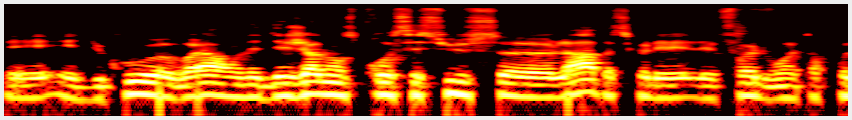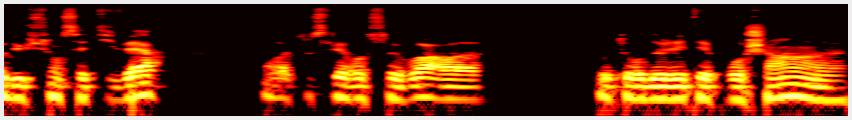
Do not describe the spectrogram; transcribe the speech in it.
Et, du coup, voilà, on est déjà dans ce processus-là parce que les, les foils vont être en production cet hiver. On va tous les recevoir autour de l'été prochain.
